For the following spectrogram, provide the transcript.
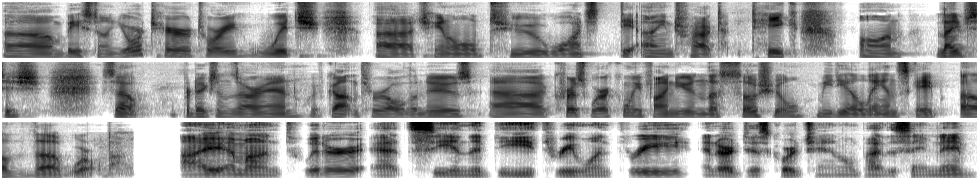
um, based on your territory, which uh, channel to watch the Eintracht take on Leipzig. So, predictions are in. We've gotten through all the news. Uh, Chris, where can we find you in the social media landscape of the world? I am on Twitter at C in the D313 and our Discord channel by the same name.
